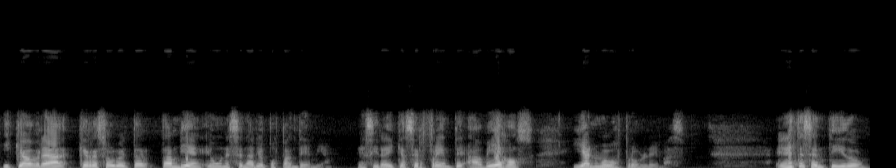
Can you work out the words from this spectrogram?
y que habrá que resolver también en un escenario post-pandemia. Es decir, hay que hacer frente a viejos y a nuevos problemas. En este sentido,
